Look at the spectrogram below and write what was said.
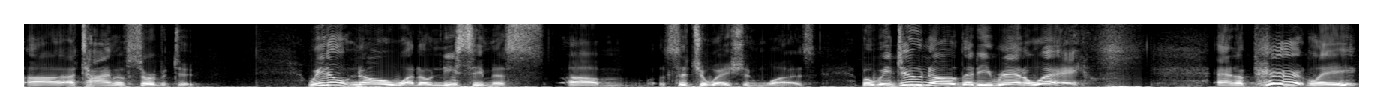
uh, a time of servitude. We don't know what Onesimus' um, situation was, but we do know that he ran away. And apparently,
